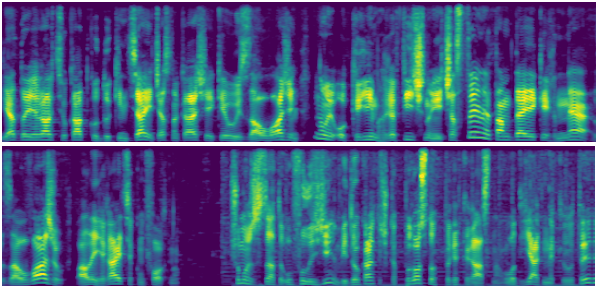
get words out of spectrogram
Я доіграв цю катку до кінця і, чесно кажучи, якихось зауважень. Ну і окрім графічної частини, там деяких не зауважив, але грається комфортно. Що можна сказати, у Full HD відеокарточка просто прекрасна. От як не крути,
